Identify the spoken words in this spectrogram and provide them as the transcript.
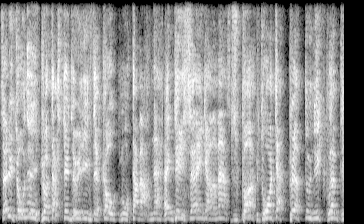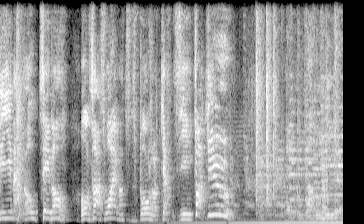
Salut Tony! Je vais t'acheter deux livres de coke, mon tabarnak! Avec des seringues en masse, du pot, trois quatre plats de Tony qui pourraient me trier ma côte! C'est bon! On se va asseoir en dessous du pont, genre quartier! Fuck you! Hey, qu'on parle au dealer, c'est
